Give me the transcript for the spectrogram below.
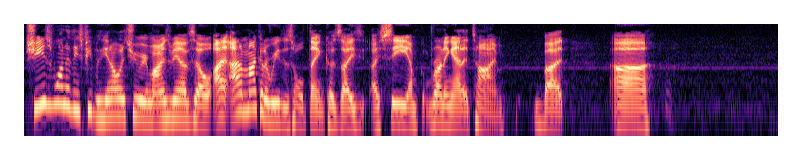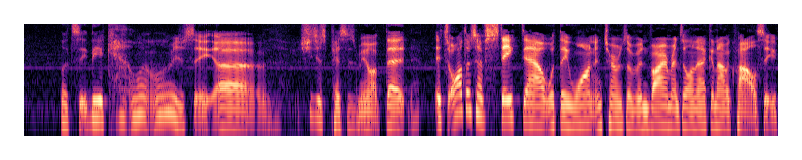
She's one of these people. You know what she reminds me of? So I, I'm not going to read this whole thing because I, I see I'm running out of time. But uh, let's see. The account. Let, let me just see. Uh, she just pisses me off that its authors have staked out what they want in terms of environmental and economic policy.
